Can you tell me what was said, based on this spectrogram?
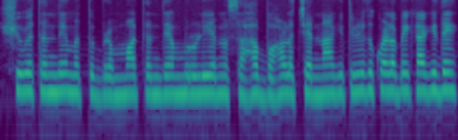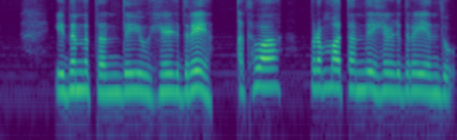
ಶಿವ ತಂದೆ ಮತ್ತು ಬ್ರಹ್ಮ ತಂದೆಯ ಮುರುಳಿಯನ್ನು ಸಹ ಬಹಳ ಚೆನ್ನಾಗಿ ತಿಳಿದುಕೊಳ್ಳಬೇಕಾಗಿದೆ. ಇದನ್ನು ತಂದೆಯು ಹೇಳಿದರೆ ಅಥವಾ ಬ್ರಹ್ಮ ತಂದೆ ಹೇಳಿದರೆ ಎಂದು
